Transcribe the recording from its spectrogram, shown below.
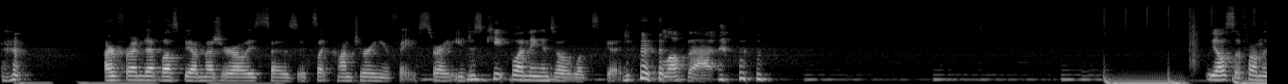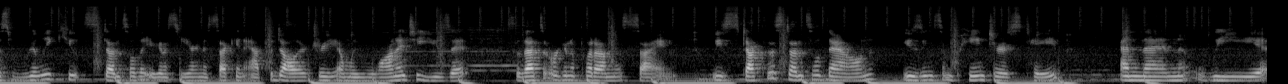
our friend at Blessed Beyond Measure always says, it's like contouring your face, right? You just mm-hmm. keep blending until it looks good. Love that. we also found this really cute stencil that you're going to see here in a second at the Dollar Tree, and we wanted to use it. So that's what we're going to put on this sign. We stuck the stencil down using some painter's tape and then we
